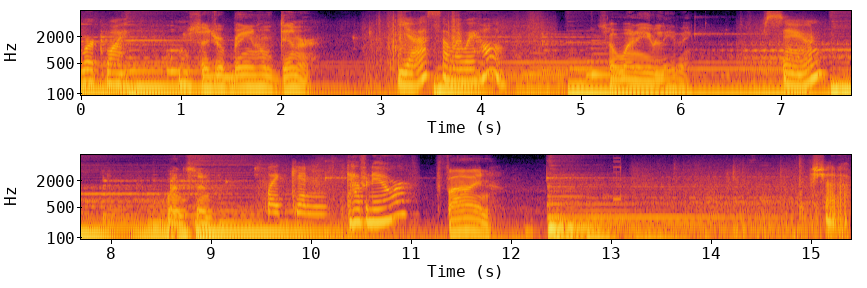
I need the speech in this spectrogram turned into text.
I'm at work, why? You said you were bringing home dinner. Yes, on my way home. So when are you leaving? Soon. When soon? Like in half an hour? Fine. Shut up.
